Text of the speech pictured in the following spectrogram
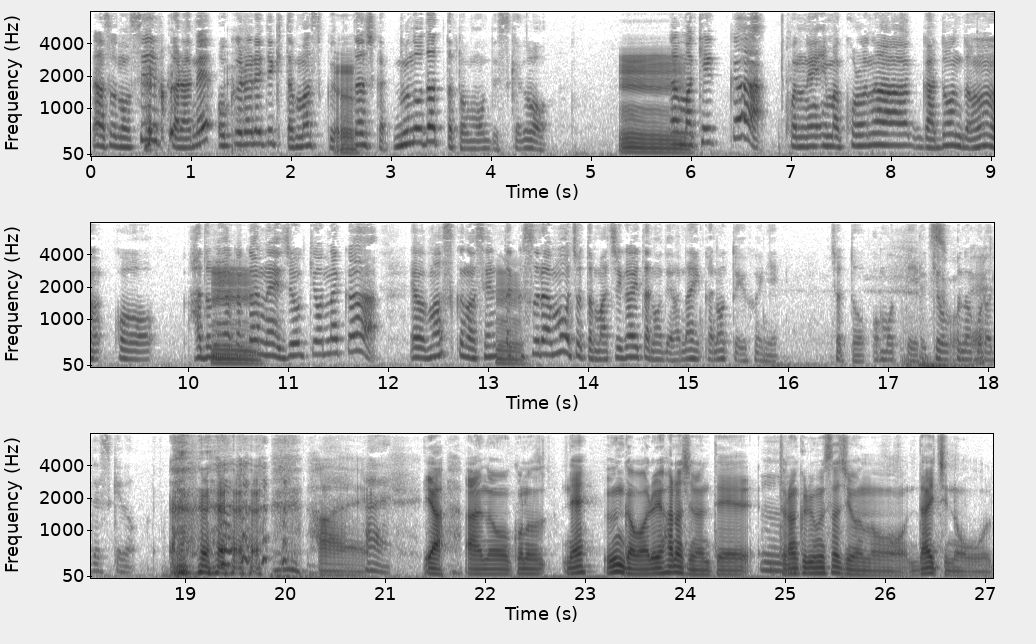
らその政府からね送られてきたマスクって確か布だったと思うんですけど、うん。だまあ結果このね今コロナがどんどんこう歯止めがかかんない状況の中、やっぱマスクの選択すらもちょっと間違えたのではないかなというふうにちょっと思っている今日この頃ですけど、はい、は いいやあのこのね運が悪い話なんて、うん。トランクルームスタジオの大地の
